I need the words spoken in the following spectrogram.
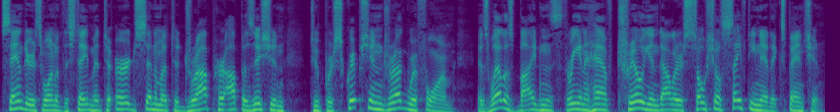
Sanders wanted the statement to urge Sinema to drop her opposition to prescription drug reform, as well as Biden's $3.5 trillion social safety net expansion.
